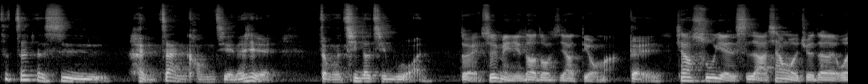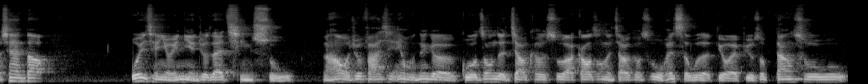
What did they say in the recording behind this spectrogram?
这真的是很占空间，而且怎么清都清不完。对，所以每年都有东西要丢嘛。对，像书也是啊，像我觉得我现在到我以前有一年就在清书。然后我就发现，哎，我那个国中的教科书啊，高中的教科书，我会舍不得丢。哎，比如说当初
